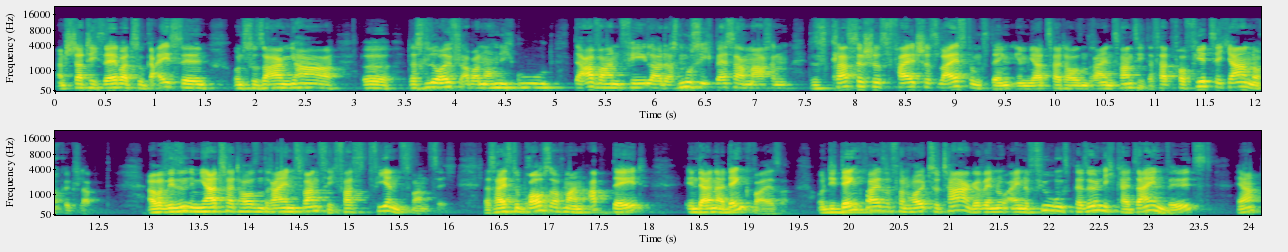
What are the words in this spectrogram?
Anstatt dich selber zu geißeln und zu sagen, ja, äh, das läuft aber noch nicht gut, da war ein Fehler, das muss ich besser machen. Das ist klassisches falsches Leistungsdenken im Jahr 2023. Das hat vor 40 Jahren noch geklappt. Aber wir sind im Jahr 2023, fast 24. Das heißt, du brauchst auch mal ein Update, in deiner Denkweise. Und die Denkweise von heutzutage, wenn du eine Führungspersönlichkeit sein willst, ja,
